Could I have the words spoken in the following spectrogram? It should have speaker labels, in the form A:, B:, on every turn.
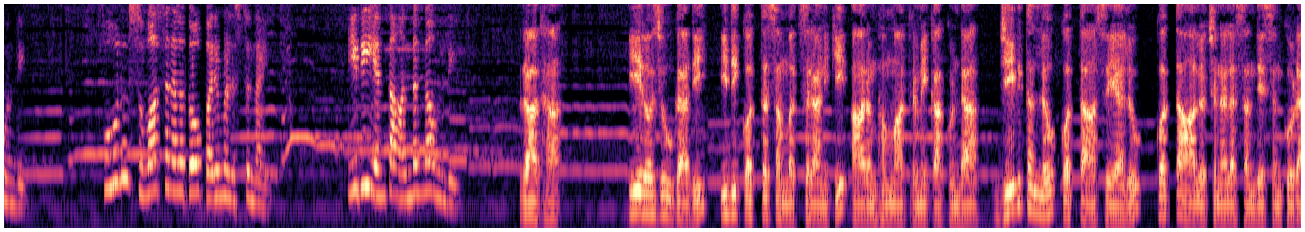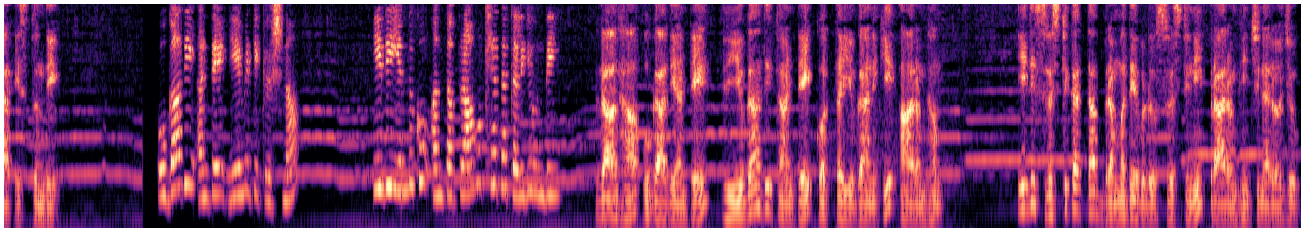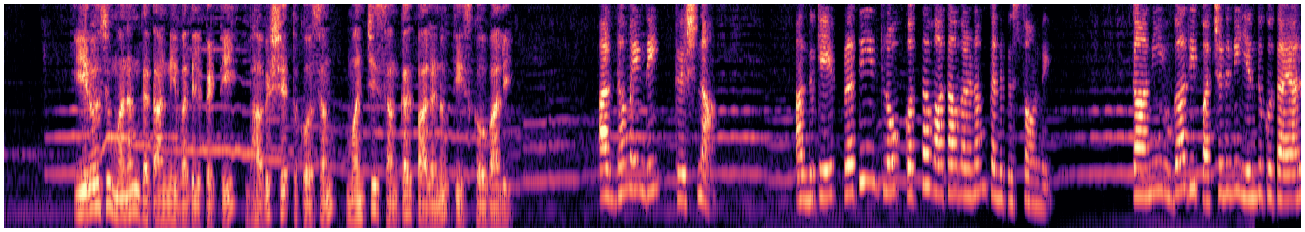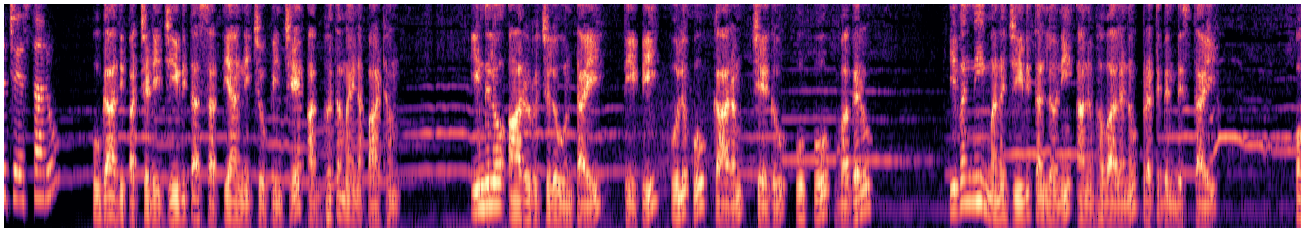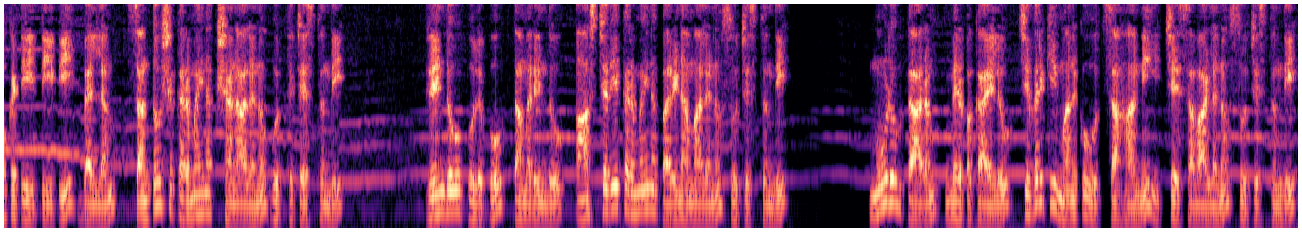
A: ఉంది. పూలు సువాసనలతో పరిమళిస్తున్నాయి. ఇది ఎంత అందంగా ఉంది.
B: రాధా ఈ రోజు ఉగాది ఇది కొత్త సంవత్సరానికి ఆరంభం మాత్రమే కాకుండా జీవితంలో కొత్త ఆశయాలు కొత్త ఆలోచనల సందేశం కూడా ఇస్తుంది.
A: ఉగాది అంటే ఏమిటి కృష్ణ? ఇది ఎందుకు అంత ప్రాముఖ్యత కలిగి ఉంది?
B: రాధా ఉగాది అంటే యుగాది అంటే కొత్త యుగానికి ఆరంభం. ఇది సృష్టికర్త బ్రహ్మదేవుడు సృష్టిని ప్రారంభించిన రోజు. ఈ రోజు మనం గతాన్ని వదిలిపెట్టి భవిష్యత్తు కోసం మంచి సంకల్పాలను తీసుకోవాలి.
A: అర్థమైంది కృష్ణ. అందుకే ప్రతి ఇంట్లో కొత్త వాతావరణం కనిపిస్తోంది. కానీ ఉగాది పచ్చడిని ఎందుకు తయారు చేస్తారు?
B: ఉగాది పచ్చడి జీవిత సత్యాన్ని చూపించే అద్భుతమైన పాఠం. ఇందులో ఆరు రుచులు ఉంటాయి. తీపి పులుపు కారం చేదు ఉప్పు వగరు. ఇవన్నీ మన జీవితంలోని అనుభవాలను ప్రతిబింబిస్తాయి. ఒకటి తీపి బెల్లం సంతోషకరమైన క్షణాలను గుర్తు చేస్తుంది. రెండు పులుపు తమరిందు ఆశ్చర్యకరమైన పరిణామాలను సూచిస్తుంది. మూడు తారం మిరపకాయలు చివరికి మనకు ఉత్సాహాన్ని ఇచ్చే సవాళ్ళను సూచిస్తుంది.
